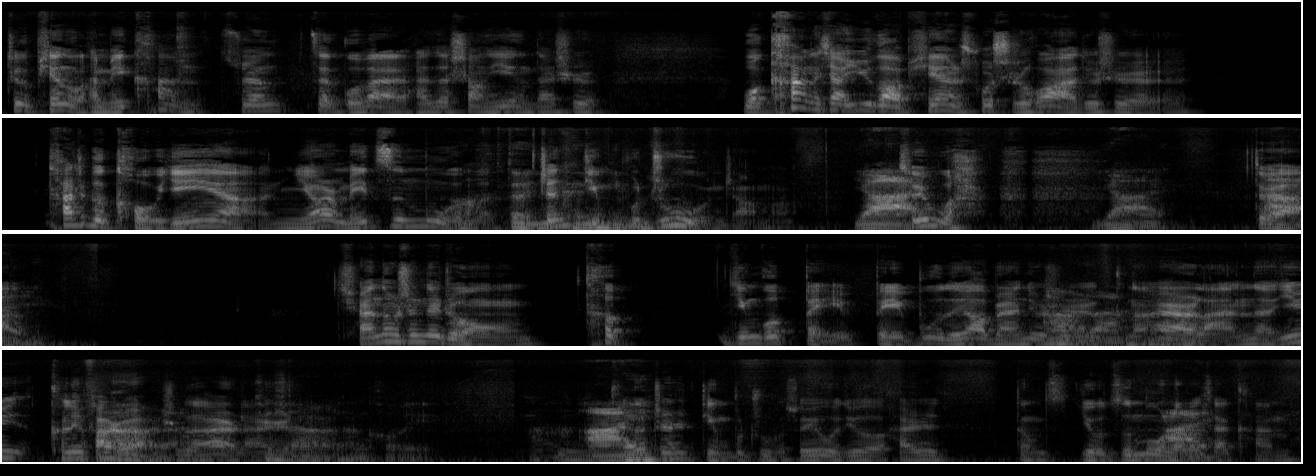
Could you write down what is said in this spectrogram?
这个片子我还没看呢，虽然在国外还在上映，但是我看了一下预告片，说实话，就是他这个口音啊，你要是没字幕，真顶不住，你知道吗？呀所以我 呀，对啊哎，全都是那种特英国北北部的，要不然就是可能爱尔兰的，因为克林法瑞尔是个爱尔兰人爱，尔兰口味。可哎能真是顶不住，所以我就还是等有字幕了我哎再看吧。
